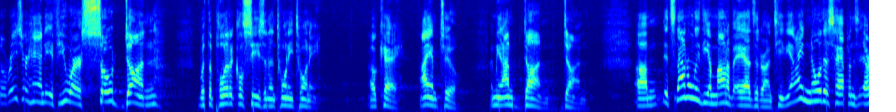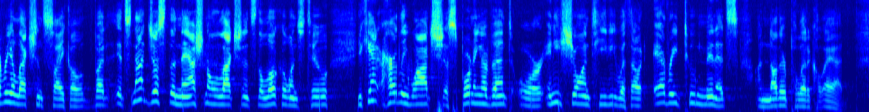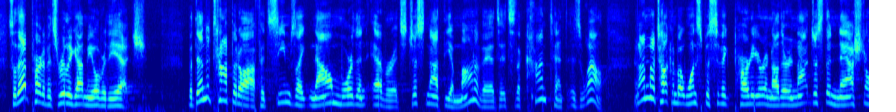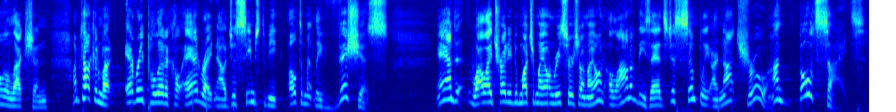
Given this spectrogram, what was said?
So raise your hand if you are so done with the political season in 2020. Okay, I am too. I mean, I'm done, done. Um, it's not only the amount of ads that are on TV, and I know this happens every election cycle, but it's not just the national election, it's the local ones too. You can't hardly watch a sporting event or any show on TV without every two minutes another political ad. So that part of it's really got me over the edge. But then to top it off, it seems like now more than ever, it's just not the amount of ads, it's the content as well. And I'm not talking about one specific party or another, and not just the national election. I'm talking about every political ad right now. Just seems to be ultimately vicious. And while I try to do much of my own research on my own, a lot of these ads just simply are not true on both sides.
